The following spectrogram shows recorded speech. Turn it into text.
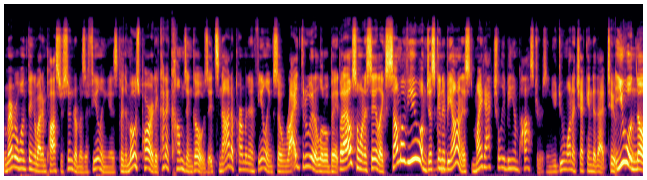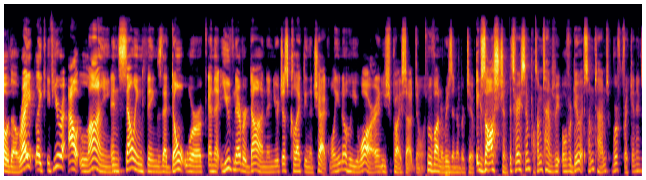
remember one thing about imposter syndrome as a feeling is for the most part, it kind of comes and goes. It's not a permanent feeling. So ride through it a little bit. But I also want to say, like, some of you, I'm just going to mm. be honest, might actually be imposters. And you do want to check into that too. You will know though, right? Like, if you're out lying and selling things that don't work and that you've never done and you're just collecting the check, well, you know who you are and you should probably stop doing it. Move on to reason number two exhaustion. It's very simple. Sometimes we overdo it. Sometimes we're freaking exhausted.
